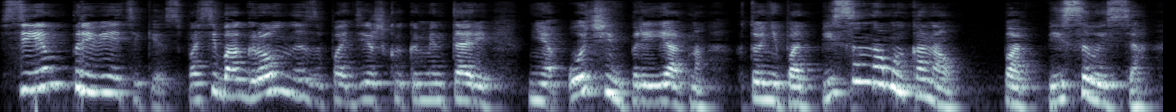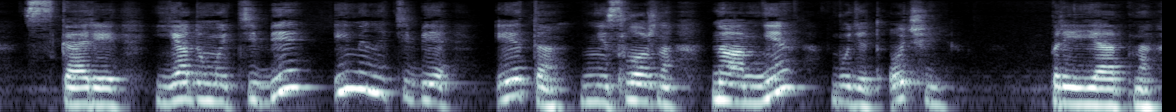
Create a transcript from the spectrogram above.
Всем приветики! Спасибо огромное за поддержку и комментарий. Мне очень приятно. Кто не подписан на мой канал, подписывайся скорее. Я думаю, тебе, именно тебе, это несложно. Ну а мне будет очень приятно.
